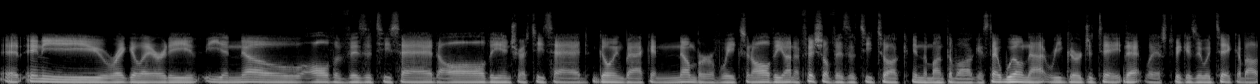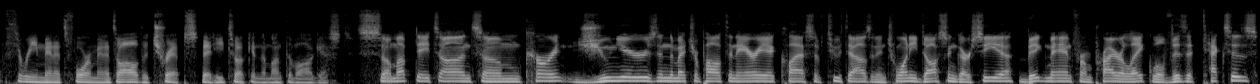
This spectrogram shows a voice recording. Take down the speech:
at any regularity, you know all the visits he's had, all the interest he's had going back a number of weeks, and all the unofficial visits he took in the month of August. I will not regurgitate that list because it would take about three minutes, four minutes, all the trips that he took in the month of August. Some updates on some current juniors in the metropolitan area, class of 2020. Dawson Garcia, big man from Prior Lake, will visit Texas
